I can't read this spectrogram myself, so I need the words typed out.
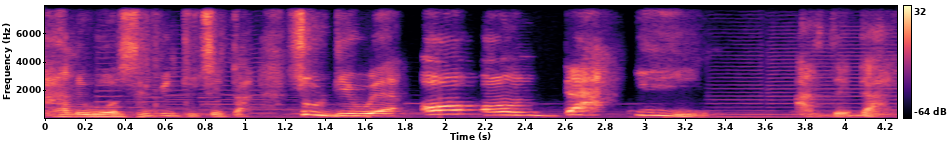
and it was given to Satan. So they were all under him as they died.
